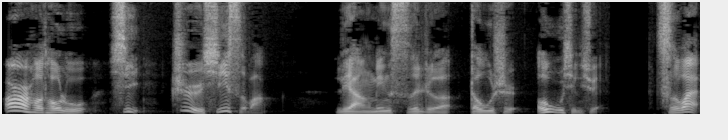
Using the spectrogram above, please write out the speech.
二号头颅。系窒息死亡，两名死者都是 O 型血。此外，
